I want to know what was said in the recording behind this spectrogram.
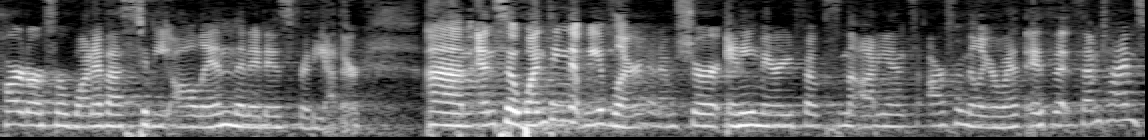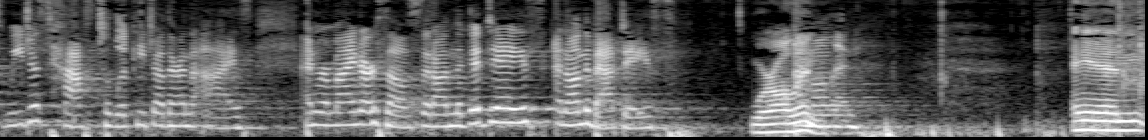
harder for one of us to be all in than it is for the other. Um, and so, one thing that we have learned, and I'm sure any married folks in the audience are familiar with, is that sometimes we just have to look each other in the eyes and remind ourselves that on the good days and on the bad days, we're all I'm in. all in. And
